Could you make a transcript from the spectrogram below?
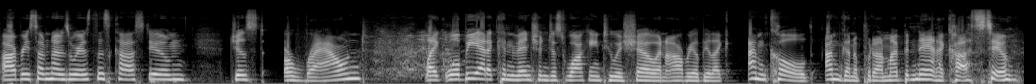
Aubrey sometimes wears this costume just around. Like, we'll be at a convention just walking to a show, and Aubrey will be like, I'm cold. I'm going to put on my banana costume.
